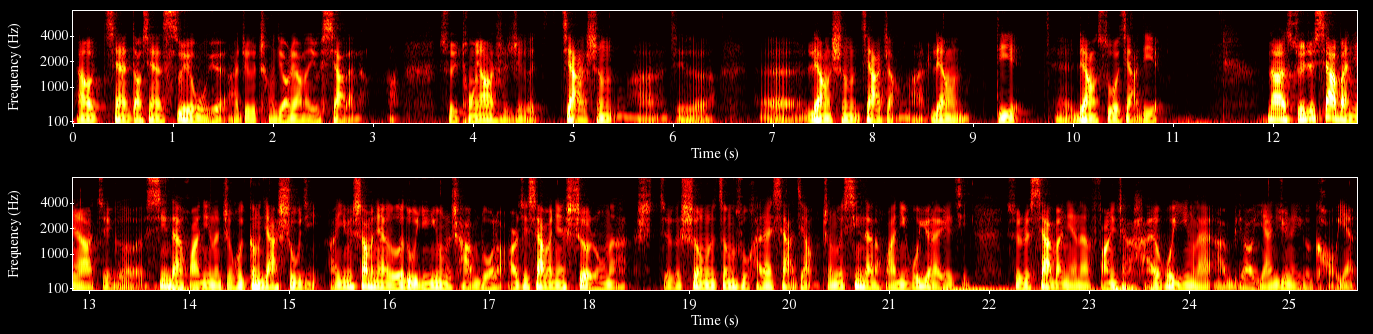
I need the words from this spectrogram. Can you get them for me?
然后现在到现在四月五月啊，这个成交量呢又下来了啊。所以同样是这个价升啊，这个呃量升价涨啊，量跌呃量缩价跌。那随着下半年啊，这个信贷环境呢只会更加收紧啊，因为上半年额度已经用的差不多了，而且下半年社融呢，这个社融的增速还在下降，整个信贷的环境会越来越紧，所以说下半年呢，房地产还会迎来啊比较严峻的一个考验。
